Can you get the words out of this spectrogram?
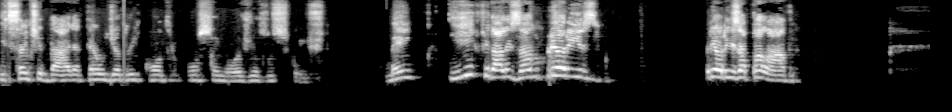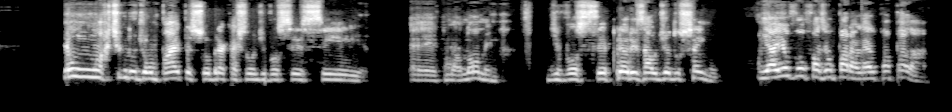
em santidade até o dia do encontro com o Senhor Jesus Cristo. Amém? E, finalizando, priorize. Priorize a palavra. Tem um artigo do John Piper sobre a questão de você se. É, como é o nome? De você priorizar o dia do Senhor. E aí eu vou fazer um paralelo com a palavra.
